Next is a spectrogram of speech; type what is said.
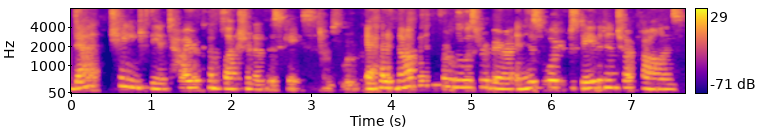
That changed the entire complexion of this case. Absolutely. Had it not been for Luis Rivera and his lawyers, David and Chuck Collins,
